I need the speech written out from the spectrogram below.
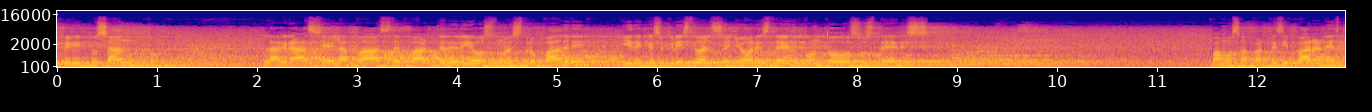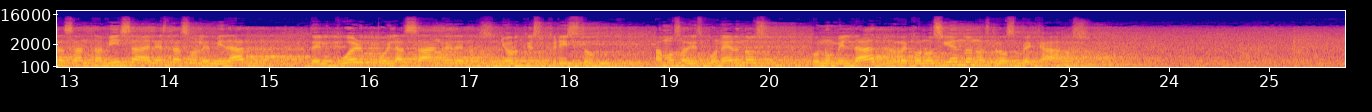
Espíritu Santo. La gracia y la paz de parte de Dios nuestro Padre y de Jesucristo el Señor estén con todos ustedes. Vamos a participar en esta Santa Misa, en esta solemnidad del cuerpo y la sangre de nuestro Señor Jesucristo. Vamos a disponernos con humildad, reconociendo nuestros pecados.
